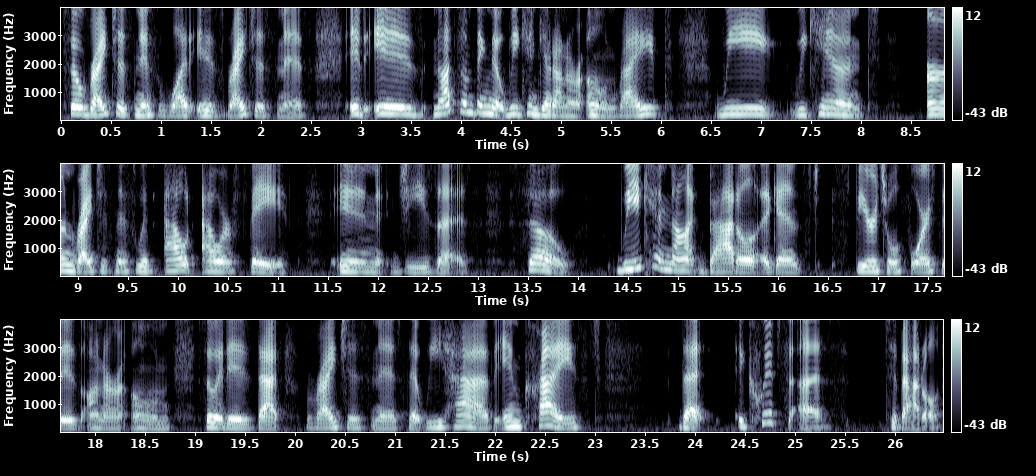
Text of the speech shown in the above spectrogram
So, righteousness, what is righteousness? It is not something that we can get on our own, right? We we can't earn righteousness without our faith in Jesus. So, we cannot battle against spiritual forces on our own. So it is that righteousness that we have in Christ that equips us to battle.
